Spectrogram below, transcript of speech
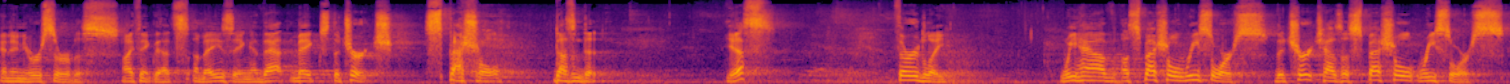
and in your service. I think that's amazing, and that makes the church special doesn't it? Yes? Thirdly, we have a special resource. The church has a special resource.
